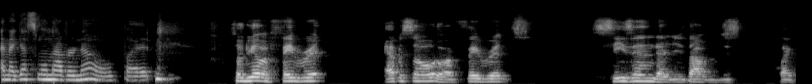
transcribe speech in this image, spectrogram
And I guess we'll never know, but So do you have a favorite episode or a favorite season that you thought was just like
